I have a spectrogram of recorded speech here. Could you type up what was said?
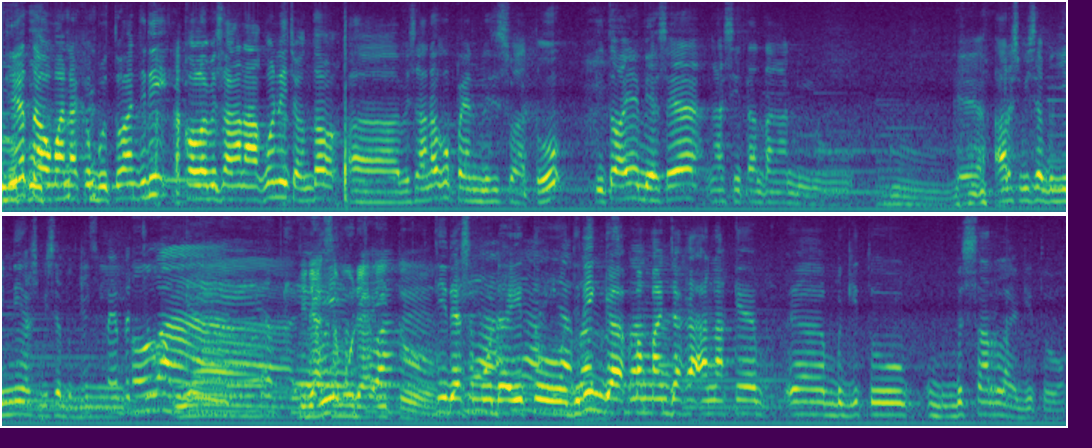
dia tahu mana kebutuhan jadi kalau misalkan aku nih contoh eh, misalkan aku pengen beli sesuatu itu ayah biasanya ngasih tantangan dulu kayak harus bisa begini harus bisa begini Supaya berjuang. Tidak semudah itu. tidak semudah Iya, itu iya, jadi bagus nggak memanjakan anaknya eh, begitu besar lah gitu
